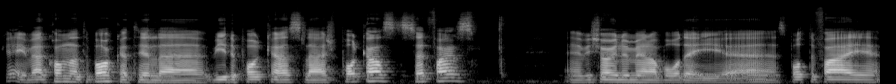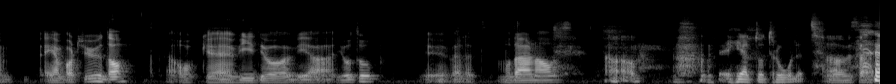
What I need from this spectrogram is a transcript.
Okej, välkomna tillbaka till uh, videopodcast slash podcast Setfiles. Uh, vi kör ju numera både i uh, Spotify, enbart ljud då, och uh, video via Youtube. Det är ju väldigt moderna av oss. Ja, helt otroligt. Ja, det.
